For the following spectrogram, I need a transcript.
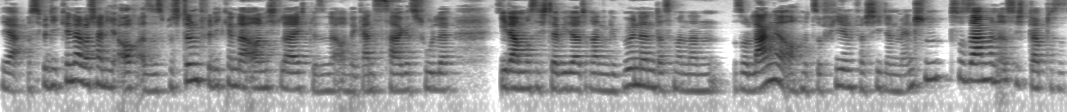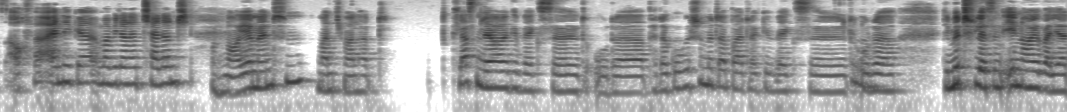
Ja, ist für die Kinder wahrscheinlich auch, also ist bestimmt für die Kinder auch nicht leicht. Wir sind ja auch eine Ganztagesschule. Jeder muss sich da wieder dran gewöhnen, dass man dann so lange auch mit so vielen verschiedenen Menschen zusammen ist. Ich glaube, das ist auch für einige immer wieder eine Challenge. Und neue Menschen. Manchmal hat Klassenlehrer gewechselt oder pädagogische Mitarbeiter gewechselt genau. oder die Mitschüler sind eh neu, weil ja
